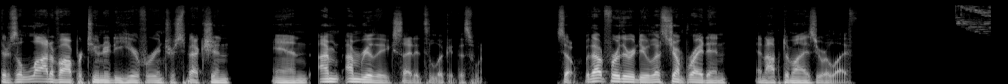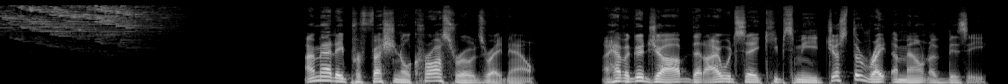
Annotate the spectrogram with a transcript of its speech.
There's a lot of opportunity here for introspection, and I'm, I'm really excited to look at this one. So, without further ado, let's jump right in and optimize your life. I'm at a professional crossroads right now. I have a good job that I would say keeps me just the right amount of busy.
